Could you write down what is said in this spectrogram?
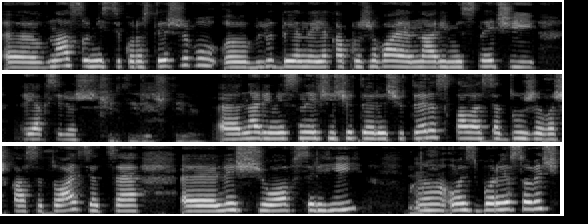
Е, В нас у місті Коростишеву в людини, яка проживає на ремісничій, як Сереж? 4-4. Е, на ремісничій 4-4 склалася дуже важка ситуація. Це Ліщов Сергій. Е, Ось Борисович.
